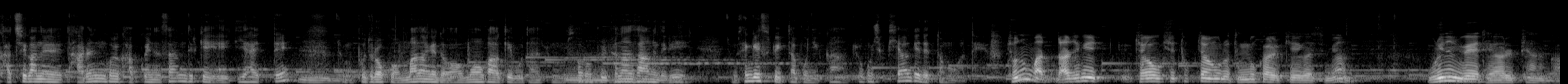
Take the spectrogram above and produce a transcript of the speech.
가치관을 다른 걸 갖고 있는 사람들께 얘기할 때좀 음. 부드럽고 원만하게 넘어가기보다 좀 음. 서로 불편한 상황들이 좀 생길 수도 있다 보니까 조금씩 피하게 됐던 것 같아요. 저는 마- 나중에 제가 혹시 톡장으로 등록할 기회가 있으면 우리는 왜 대화를 피하는가?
